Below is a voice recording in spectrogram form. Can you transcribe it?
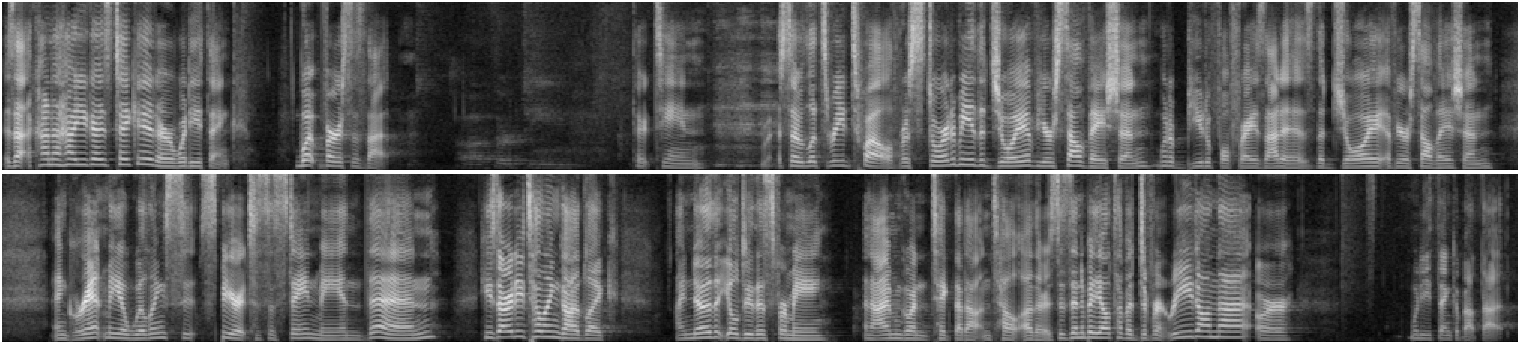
Is that kind of how you guys take it, or what do you think? What verse is that? Uh, 13. 13. So let's read 12. Restore to me the joy of your salvation. What a beautiful phrase that is the joy of your salvation. And grant me a willing spirit to sustain me. And then he's already telling God, like, I know that you'll do this for me, and I'm going to take that out and tell others. Does anybody else have a different read on that, or what do you think about that?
